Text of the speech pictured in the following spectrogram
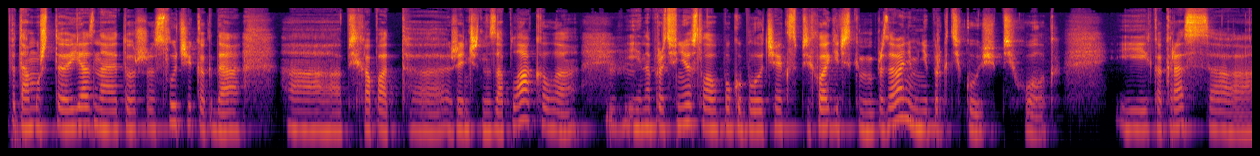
потому что я знаю тоже случай, когда э, психопат э, женщина заплакала, угу. и напротив нее, слава богу, был человек с психологическим образованием, не практикующий психолог. И как раз э,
